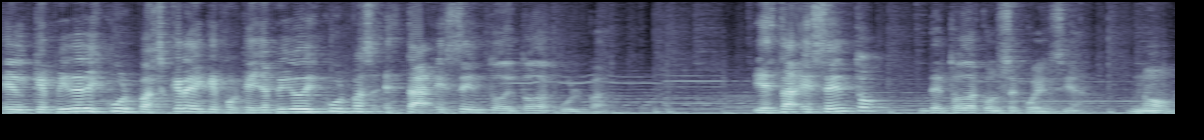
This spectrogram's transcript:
el que pide disculpas cree que porque ya pidió disculpas está exento de toda culpa. Y está exento de toda consecuencia. No.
